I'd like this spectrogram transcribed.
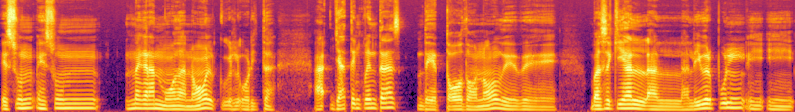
Es un... Es un... Una gran moda, ¿no? El, el- ahorita. Ah, ya te encuentras de todo, ¿no? De... de... Vas aquí al, al- a Liverpool y, y...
